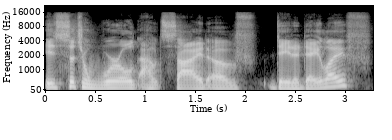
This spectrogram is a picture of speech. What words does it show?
it's such a world outside of day-to-day life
